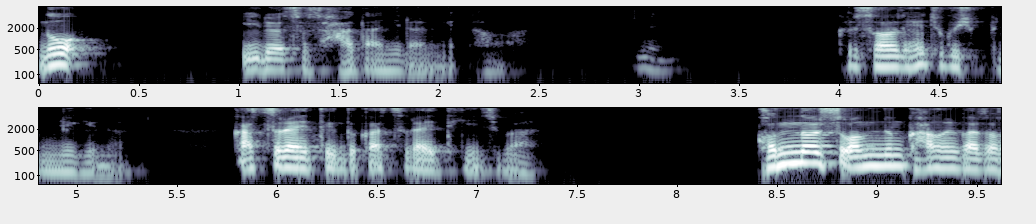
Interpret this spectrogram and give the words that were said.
너 이래서 사단이라는 게 나와. 네. 그래서 해주고 싶은 얘기는 가스라이팅도 가스라이팅이지만 건널 수 없는 강을 가서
